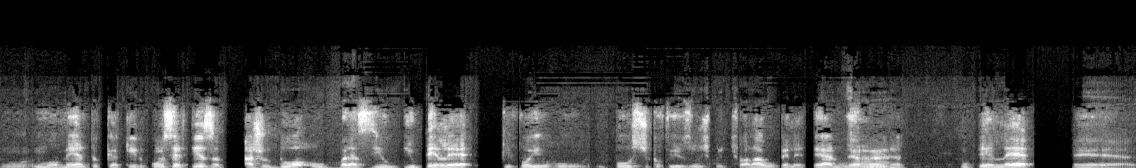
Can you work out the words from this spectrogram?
no, no, momento que aquilo com certeza ajudou o Brasil e o Pelé, que foi o, o post que eu fiz hoje para te falar, o Pelé Eterno, o filme, né? O Pelé, é,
